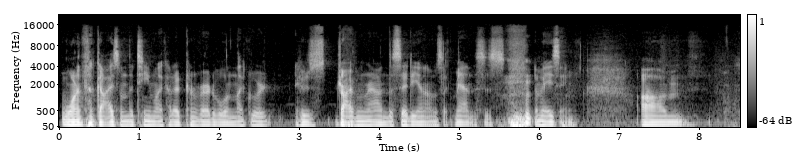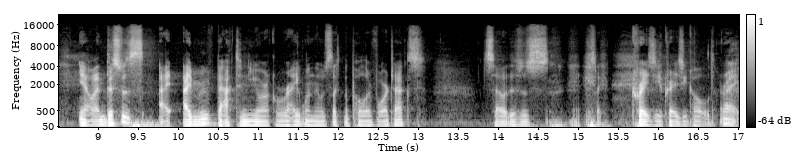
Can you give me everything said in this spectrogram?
one of the guys on the team like had a convertible and like we were he was driving around the city and I was like, man, this is amazing. Um, you know, and this was I I moved back to New York right when there was like the polar vortex. So this was it's like crazy, crazy cold. right.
